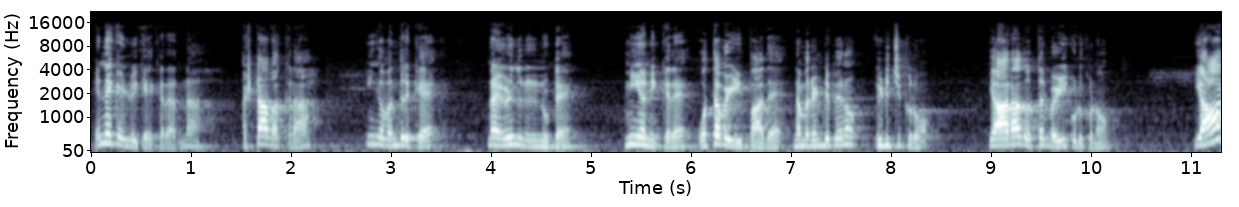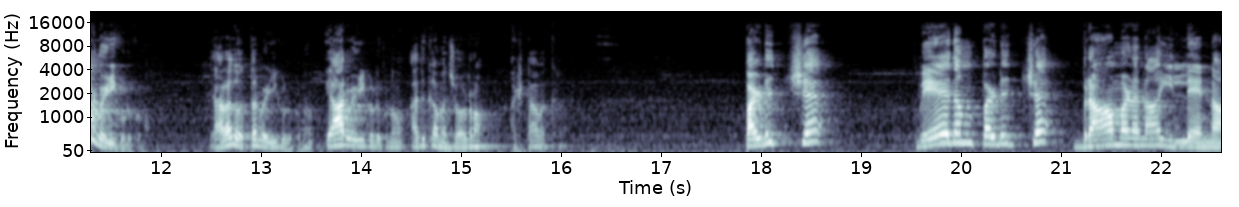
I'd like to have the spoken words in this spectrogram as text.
என்ன கேள்வி கேட்குறாருன்னா அஷ்டாவக்ரா இங்கே வந்திருக்க நான் எழுந்து நின்றுட்டேன் நீயும் நிற்கிற ஒத்த வழி பாதை. நம்ம ரெண்டு பேரும் இடிச்சுக்கிறோம். யாராவது ஒருத்தர் வழி கொடுக்கணும். யார் வழி கொடுக்கணும்? யாராவது ஒருத்தர் வழி கொடுக்கணும். யார் வழி கொடுக்கணும்? அதுக்கு அவன் சொல்கிறான் அஷ்டாவக்கரன் படித்த வேதம் படித்த பிராமணனா இல்லைன்னா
